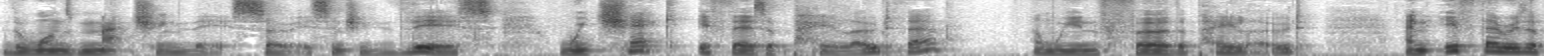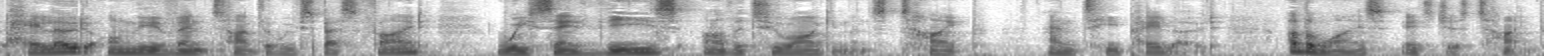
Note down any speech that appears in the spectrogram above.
the ones matching this. So essentially this, we check if there's a payload there and we infer the payload. And if there is a payload on the event type that we've specified, we say these are the two arguments, type and tpayload. Otherwise, it's just type.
